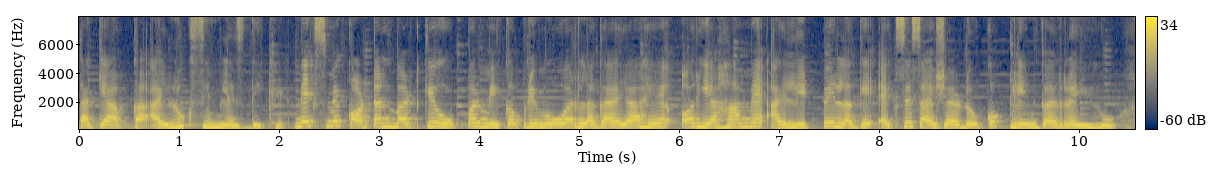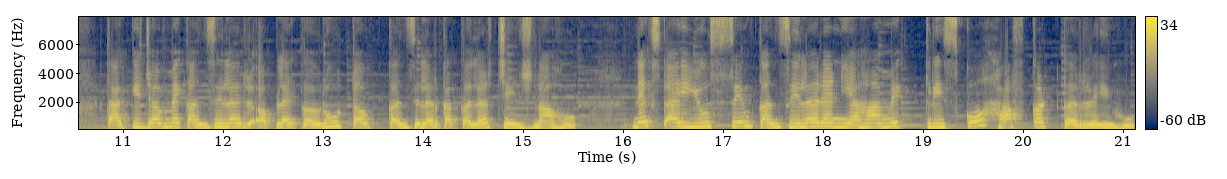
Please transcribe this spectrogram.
ताकि आपका आई लुक सिमलेस दिखे। नेक्स्ट मैं कॉटन बट के ऊपर मेकअप रिमूवर लगाया है और यहाँ मैं आईलिड पे लगे एक्सेस आई को क्लीन कर रही हूँ, ताकि जब मैं कंसीलर अप्लाई करूँ, तब कंसीलर का कलर चेंज ना हो। Next I use same concealer and यहाँ मैं क्रिस को हाफ़ कट कर रही हूँ,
